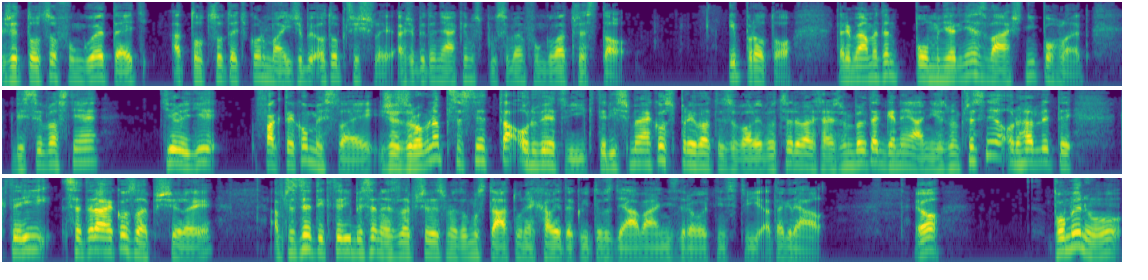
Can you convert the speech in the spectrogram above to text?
že to, co funguje teď a to, co teď mají, že by o to přišli a že by to nějakým způsobem fungovat přestalo. I proto tady máme ten poměrně zvláštní pohled, kdy si vlastně ti lidi fakt jako myslej, že zrovna přesně ta odvětví, který jsme jako zprivatizovali v roce 90, že jsme byli tak geniální, že jsme přesně odhadli ty, který se teda jako zlepšili a přesně ty, kteří by se nezlepšili, jsme tomu státu nechali takový to vzdělávání, zdravotnictví a tak dále. Jo, pominu,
